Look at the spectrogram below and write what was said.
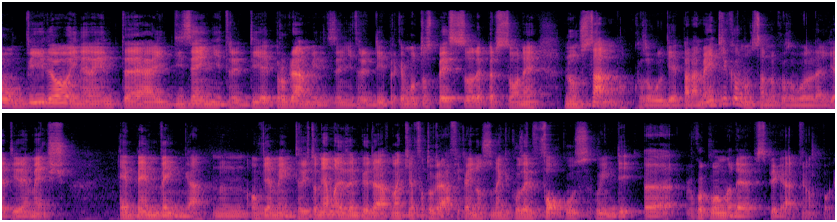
un video inerente ai disegni 3D, ai programmi di disegni 3D, perché molto spesso le persone non sanno cosa vuol dire parametrico, non sanno cosa vuol dire mesh. E ben venga, ovviamente. Ritorniamo all'esempio della macchina fotografica, io non so neanche cos'è il focus, quindi uh, qualcuno deve spiegare prima o poi.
